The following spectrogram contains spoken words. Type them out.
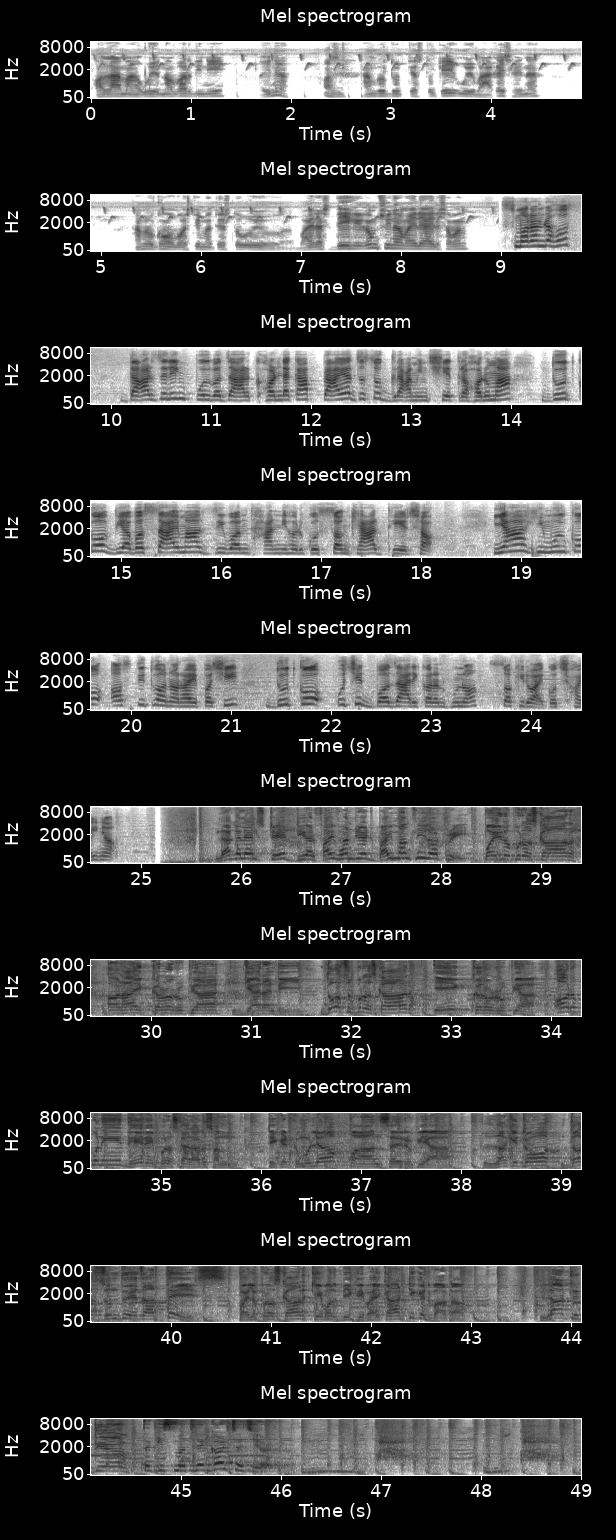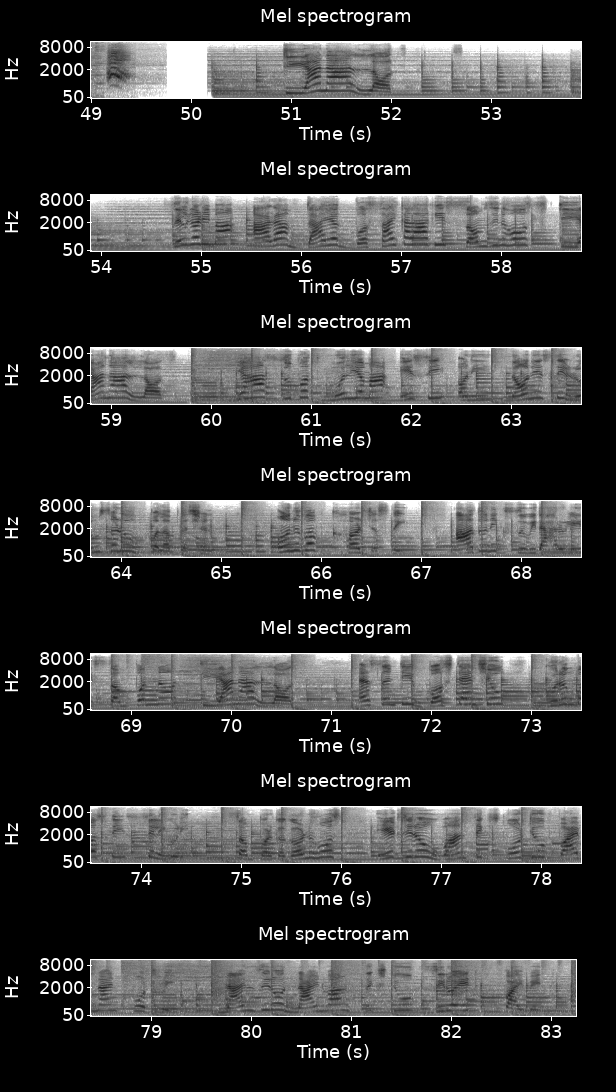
हल्लामा उयो नगरिदिने होइन? हजुर। हाम्रो दुध त्यस्तो केही उयो भएकै छैन। हाम्रो गाउँ बस्तीमा त्यस्तो उयो भाइरस देखेको पनि छुइनँ मैले अहिलेसम्म। स्मरण रहोस् दार्जिलिङ पुलबजार खण्डका प्राय जसो ग्रामीण क्षेत्रहरूमा दुधको व्यवसायमा जीवन धान्नेहरूको सङ्ख्या धेर छ। यहाँ हिमुलको अस्तित्व नरहेपछि दुधको उचित बजारीकरण हुन सकिरहेको छैन। Nagaland state dear five hundred bimonthly lottery. पहिलो पुरस्कार अढाई करोड रुपियाँ ग्यारेन्टी दोस्रो पुरस्कार एक करोड रुपियाँ। अरू पनि धेरै पुरस्कारहरू छन्। टिकटको मूल्य पाँच सय रुपियाँ। लकी ड्र दस जुन दुई हजार तेइस। पहिलो पुरस्कार केवल बिक्री भएका टिकटबाट। लटरी डियर त किस्मतले गर्छ चियर टियाना लज। सिलगढीमा आरामदायक बसाइका लागि सम्झिनुहोस् टियाना लज। यहाँ सुपथ मूल्यमा एसी अनि नन एसी रुम्सहरू उपलब्ध छन्। अनुभव घर जस्तै। आधुनिक सुविधा सम्पन्न Tiana lodge SNT bus stand छेउ, गुरुङ बस्ती, सिलिगुडी। संपर्क गर्नुहोस् eight zero one six four two five nine four three nine zero nine one six two zero eight five eight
